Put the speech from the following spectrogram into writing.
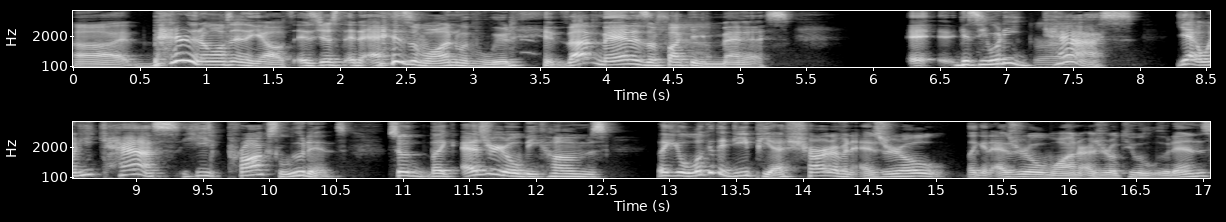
uh, better than almost anything else, is just an S one with Ludens. That man is a fucking Yeah. menace. Because he when he Gross. casts, yeah, when he casts, he procs Ludens. So like Ezreal becomes like you'll look at the DPS chart of an Ezreal, like an Ezreal one or Ezreal two Ludens,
